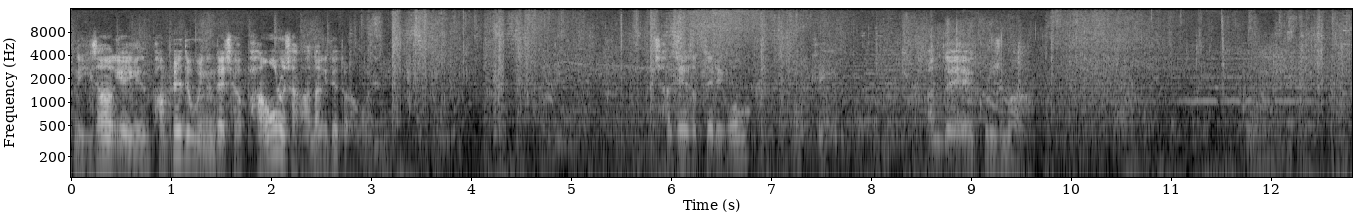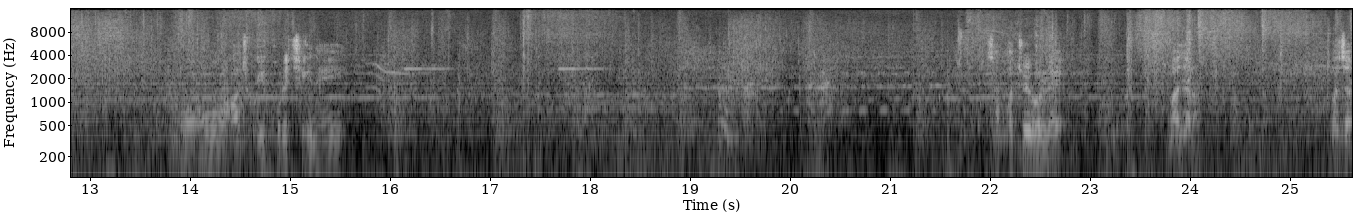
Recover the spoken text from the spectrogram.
근데 이상하게 얘는 방패를 들고 있는데 제가 방어를 잘 안 하게 되더라고요. 차지해서 때리고 오케이 안돼 그러지 마. 오, 아 저게 꼬리치기네. 밧줄벌레 맞아라. 맞아.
